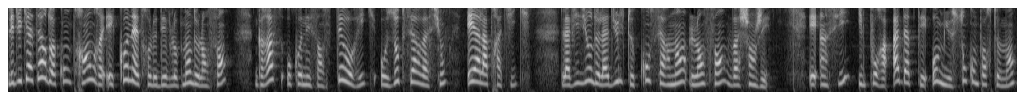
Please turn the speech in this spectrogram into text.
L'éducateur doit comprendre et connaître le développement de l'enfant grâce aux connaissances théoriques, aux observations et à la pratique. La vision de l'adulte concernant l'enfant va changer. Et ainsi, il pourra adapter au mieux son comportement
